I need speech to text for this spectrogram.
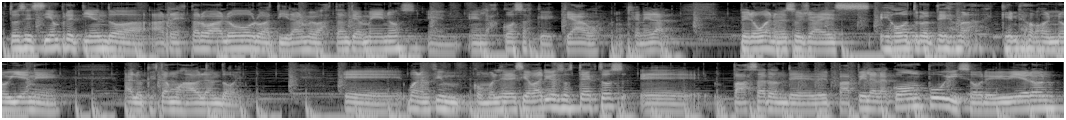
Entonces siempre tiendo a, restar valor o a tirarme bastante a menos en, las cosas que, hago en general. Pero bueno, eso ya es, es otro tema que no, no viene a lo que estamos hablando hoy. Eh, bueno, en fin, como les decía, varios de esos textos eh, pasaron de, papel a la compu y sobrevivieron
